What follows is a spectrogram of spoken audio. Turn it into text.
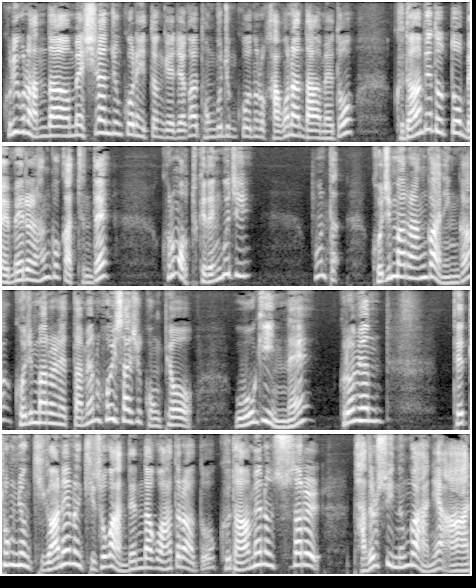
그리고 난 다음에 신한증권에 있던 계좌가 동부증권으로 가고 난 다음에도 그 다음에도 또 매매를 한 것 같은데 그럼 어떻게 된 거지? 그럼 다 거짓말을 한 거 아닌가? 거짓말을 했다면 허위사실 공표 의혹이 있네. 그러면 대통령 기간에는 기소가 안 된다고 하더라도 그 다음에는 수사를 받을 수 있는 거 아니야? 아,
